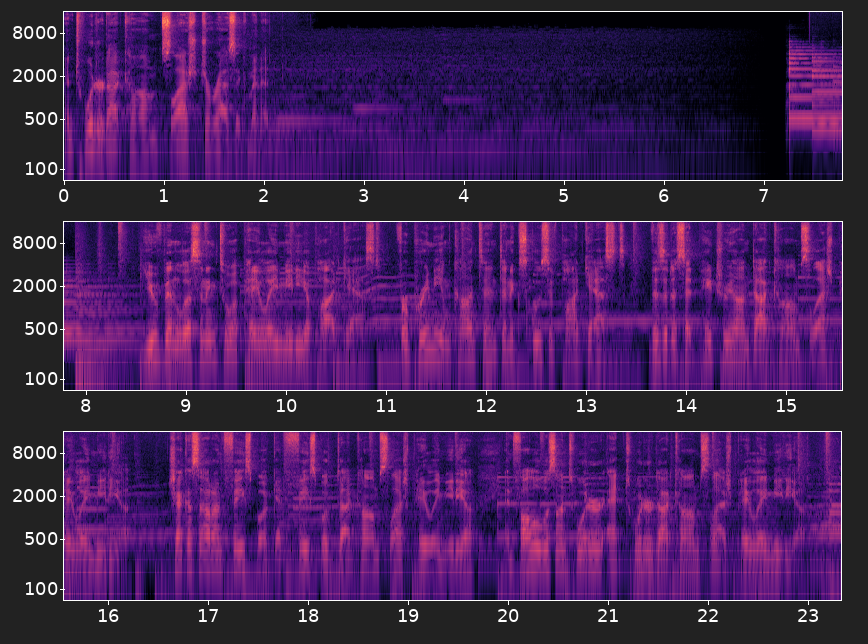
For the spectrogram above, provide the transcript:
and Twitter.com slash. You've been listening to a Pele Media podcast. For premium content and exclusive podcasts, visit us at patreon.com slash Pele Media. Check us out on Facebook at facebook.com slash Pele Media and follow us on Twitter at twitter.com slash Pele Media.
